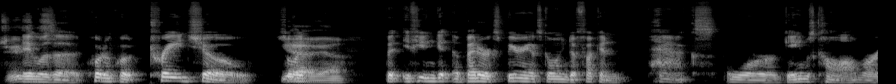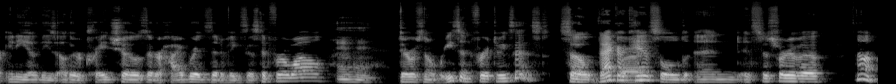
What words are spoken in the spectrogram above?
Jesus. It was a quote unquote trade show. So yeah, like, yeah. but if you can get a better experience going to fucking PAX or Gamescom or any of these other trade shows that are hybrids that have existed for a while, hmm there was no reason for it to exist. So that got Right. canceled, and it's just sort of a, huh,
